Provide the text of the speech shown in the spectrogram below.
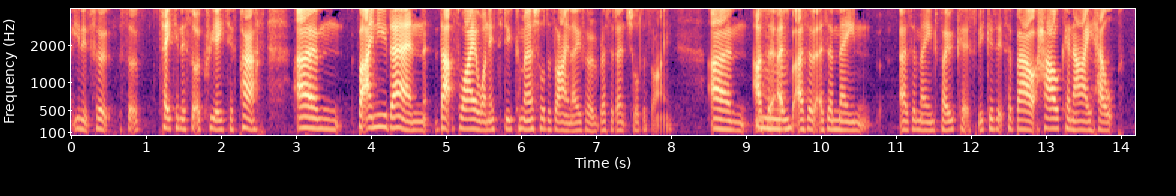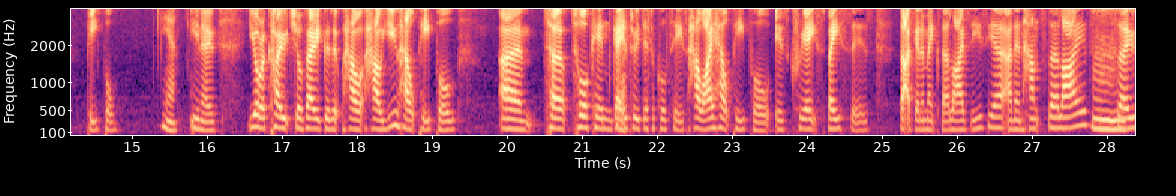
you know for sort of taking this sort of creative path. Um, but I knew then that's why I wanted to do commercial design over residential design um, as, a, as as a as a main as a main focus because it's about how can I help people yeah. you know you're a coach, you're very good at how how you help people. Um, to talking, getting Yeah. through difficulties. How I help people is create spaces that are going to make their lives easier and enhance their lives. So,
